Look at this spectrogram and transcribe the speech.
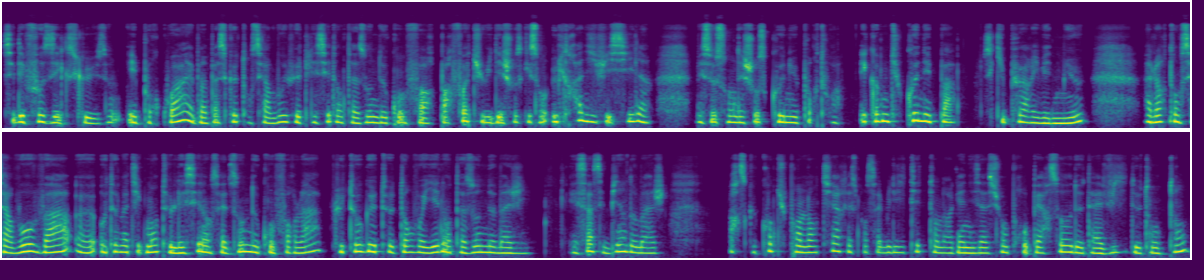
c'est des fausses excuses et pourquoi? Et ben, parce que ton cerveau, veut te laisser dans ta zone de confort. Parfois, tu vis des choses qui sont ultra difficiles, mais ce sont des choses connues pour toi et comme tu connais pas ce qui peut arriver de mieux, alors ton cerveau va, heu, automatiquement te laisser dans cette zone de confort-là, plutôt que de t'envoyer dans ta zone de magie et ça, c'est bien dommage. Parce que quand tu prends l'entière responsabilité de ton organisation pro perso, de ta vie, de ton temps,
